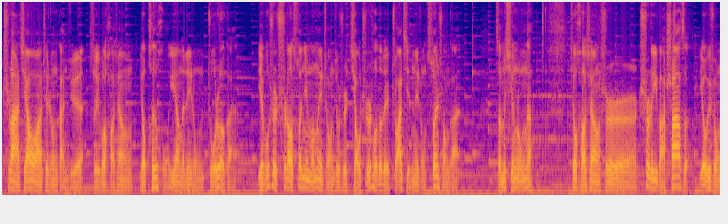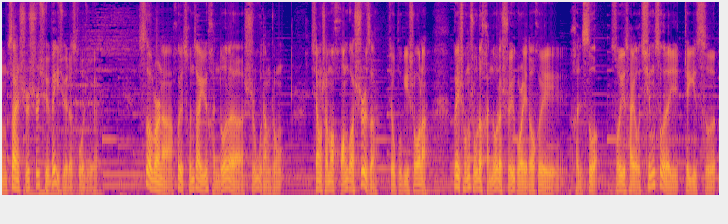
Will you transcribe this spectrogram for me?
吃辣椒啊这种感觉，嘴巴好像要喷火一样的那种灼热感，也不是吃到酸柠檬那种，就是脚趾头都得抓紧那种酸爽感。怎么形容呢？就好像是吃了一把沙子，有一种暂时失去味觉的错觉。涩味呢，会存在于很多的食物当中，像什么黄瓜、柿子就不必说了。未成熟的很多的水果也都会很涩，所以才有青涩的这一词。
